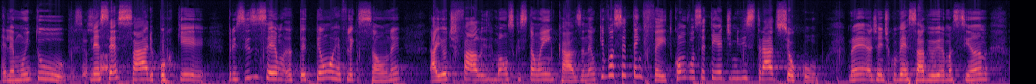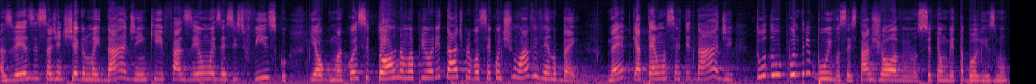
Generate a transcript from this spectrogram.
ele é muito necessário, necessário porque precisa ser, ter uma reflexão. Né? Aí eu te falo, irmãos que estão aí em casa, né? O que você tem feito? Como você tem administrado o seu corpo? Né? A gente conversava, eu e a Marciano, às vezes a gente chega numa idade em que fazer um exercício físico e alguma coisa se torna uma prioridade para você continuar vivendo bem. Né? Porque até uma certa idade, tudo contribui. Você está jovem, você tem um metabolismo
